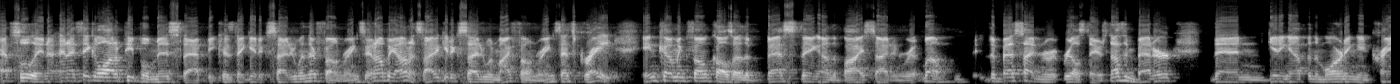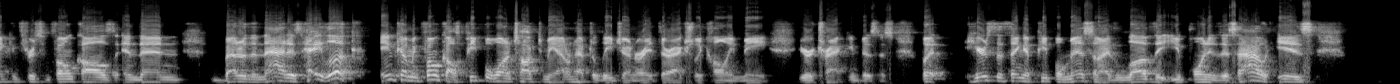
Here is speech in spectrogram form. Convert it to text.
Absolutely. And, and I think a lot of people miss that because they get excited when their phone rings. And I'll be honest, I get excited when my phone rings. That's great. Incoming phone calls are the best thing on the buy side in real, well, the best side in real estate. There's nothing better than getting up in the morning and cranking through some phone calls. And then better than that is, hey, look, incoming phone calls. People want to talk to me. I don't have to lead generate. They're actually calling me. You're attracting business. But here's the thing that people miss, and I love that you pointed this out, is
